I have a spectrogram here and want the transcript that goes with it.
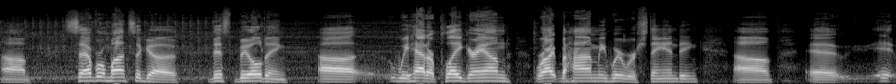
Um, several months ago, this building uh, we had our playground right behind me where we're standing. Um, uh, it,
